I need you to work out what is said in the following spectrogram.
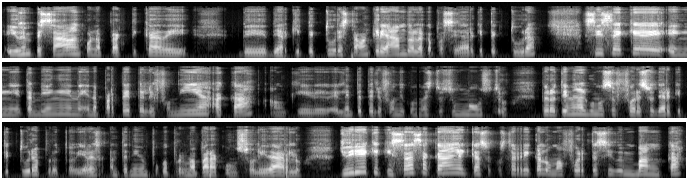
ellos empezaban con la práctica de, de, arquitectura, estaban creando la capacidad de arquitectura. Sí sé que también en, la parte de telefonía acá, aunque el, ente telefónico nuestro es un monstruo, pero tienen algunos esfuerzos de arquitectura, pero todavía han tenido un poco de problema para consolidarlo. Yo diría que quizás acá en el caso de Costa Rica lo más fuerte ha sido en banca,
